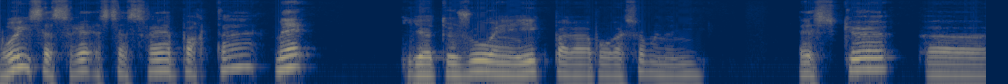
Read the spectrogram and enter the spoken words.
Oui, ça serait, serait important, mais il y a toujours un hic par rapport à ça, mon ami. Est-ce que euh,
